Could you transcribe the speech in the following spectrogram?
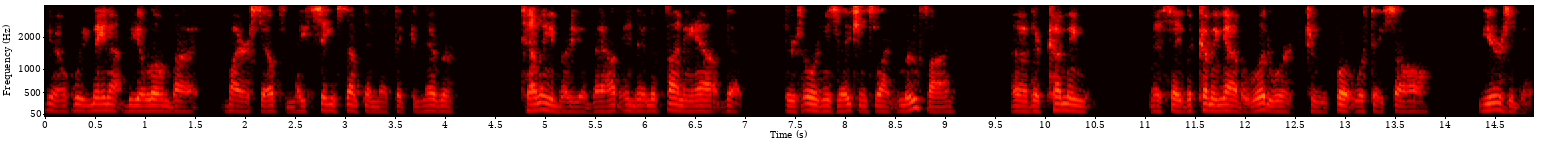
you know we may not be alone by by ourselves and they've seen something that they can never tell anybody about and then they're finding out that there's organizations like MUFON uh, they're coming let's say they're coming out of the woodwork to report what they saw years ago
